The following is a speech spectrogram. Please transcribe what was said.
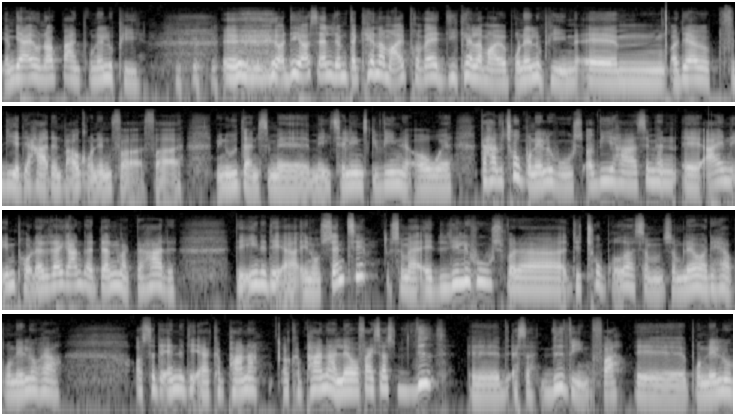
jamen, jeg er jo nok bare en Brunello-pige øh, og det er også alle dem, der kender mig privat, de kalder mig jo Brunello-pigen. Øh, og det er jo fordi, at jeg har den baggrund inden for, for min uddannelse med, med italienske vine. Og øh, der har vi to Brunello-hus, og vi har simpelthen øh, egen import. Er det der ikke andre i Danmark, der har det? Det ene, det er Innocenti, som er et lille hus, hvor der det er to brødre, som, som laver det her Brunello her. Og så det andet, det er Capana. Og Capana laver faktisk også hvid øh, altså hvidvin fra øh, Brunello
